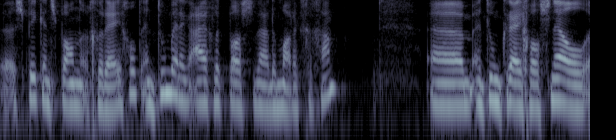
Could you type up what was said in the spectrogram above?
eh, spik en span geregeld. En toen ben ik eigenlijk pas naar de markt gegaan. En toen kregen we al snel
